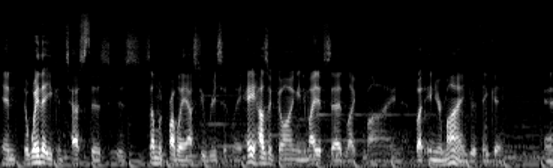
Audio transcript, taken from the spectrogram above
And the way that you can test this is someone probably asked you recently, hey, how's it going? And you might have said, like, fine. But in your mind, you're thinking, eh,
